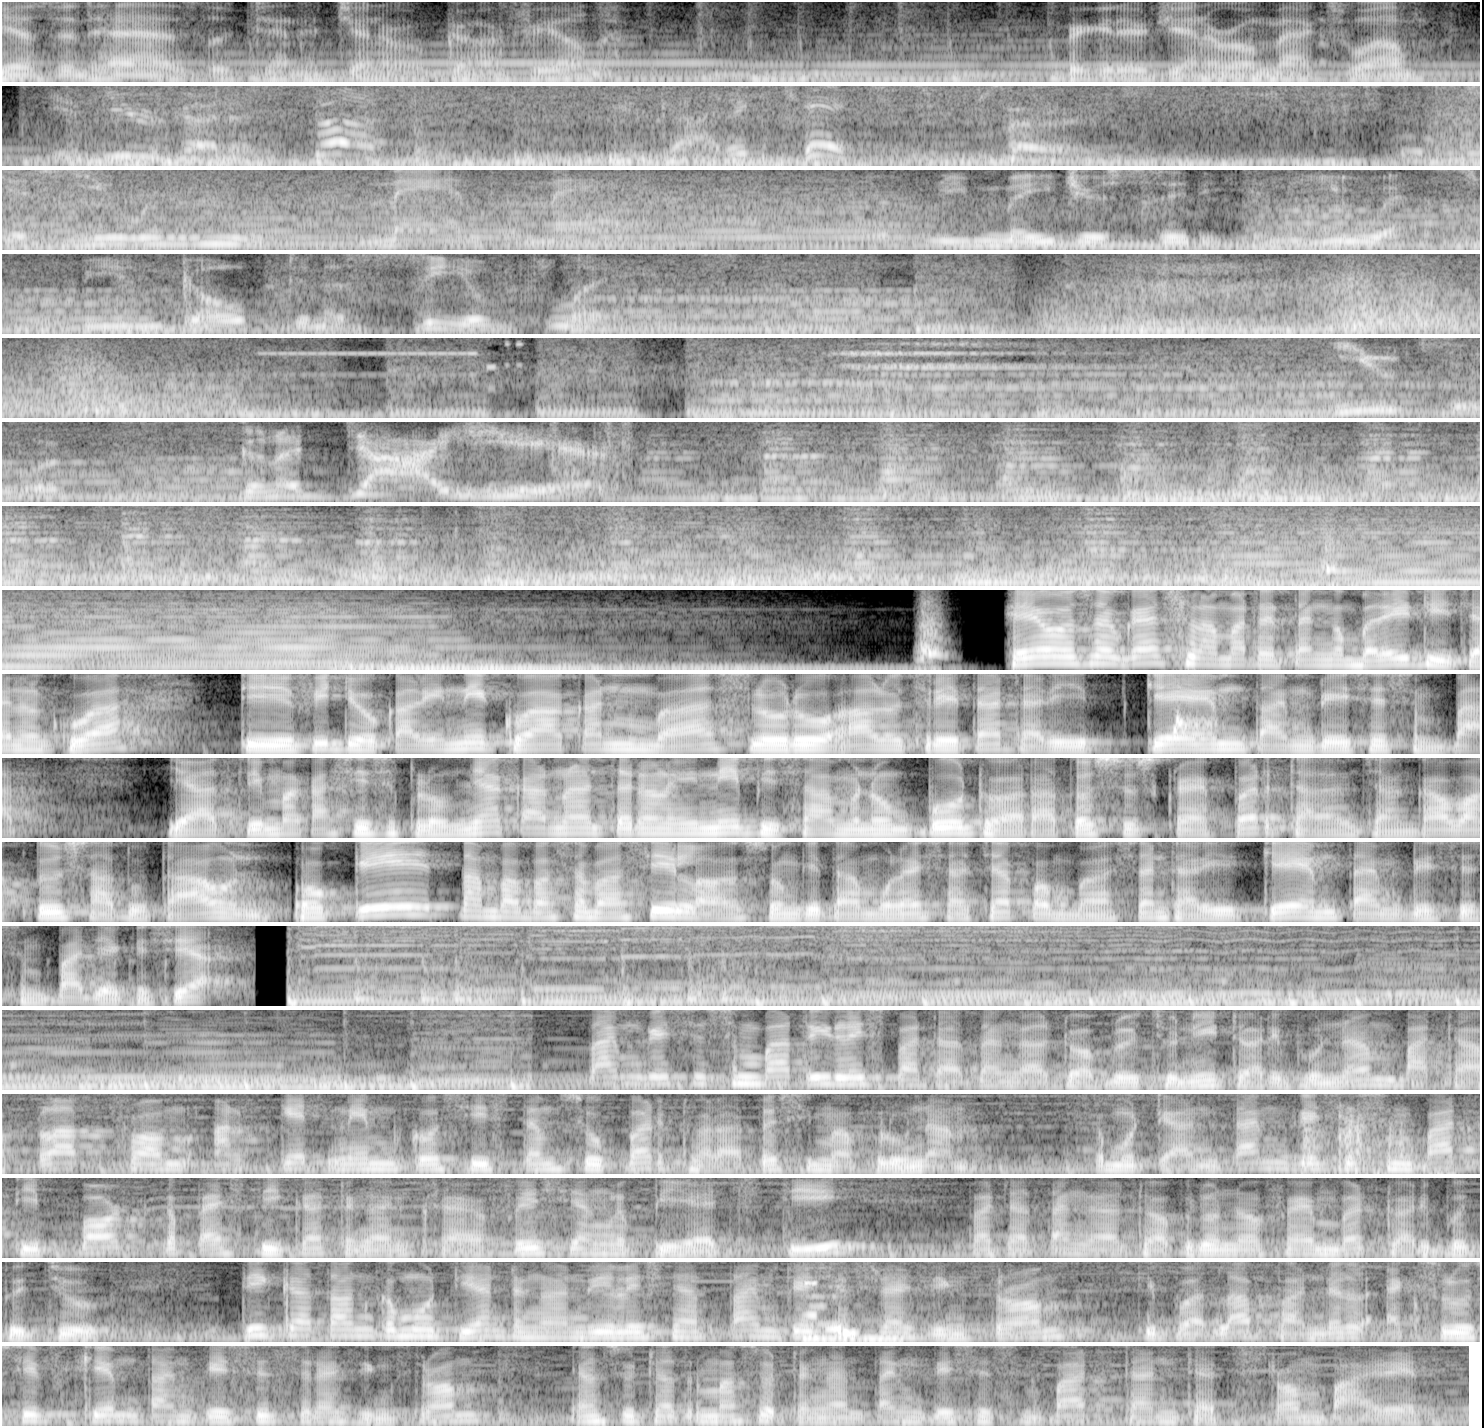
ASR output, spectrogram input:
Yes, it has, Lieutenant General Garfield. Brigadier General Maxwell? If you're gonna stop me, you gotta catch me first. It's just you and me, man to man. Every major city in the U.S. will be engulfed in a sea of flames. You two are gonna die here! Hey what's up guys, selamat datang kembali di channel gua. Di video kali ini gua akan membahas seluruh alur cerita dari game Time Crisis 4. Ya, terima kasih sebelumnya karena channel ini bisa menumpu 200 subscriber dalam jangka waktu satu tahun. Oke, tanpa basa-basi langsung kita mulai saja pembahasan dari game Time Crisis 4 ya guys ya. Time Crisis 4 rilis pada tanggal 20 Juni 2006 pada platform arcade Namco System Super 256. Kemudian Time Crisis 4 diport ke PS3 dengan grafis yang lebih HD pada tanggal 20 November 2007. Tiga tahun kemudian dengan rilisnya Time Crisis Rising Storm, dibuatlah bundle eksklusif game Time Crisis Rising Storm yang sudah termasuk dengan Time Crisis 4 dan Deathstorm Pirate.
